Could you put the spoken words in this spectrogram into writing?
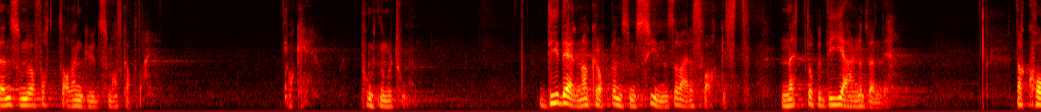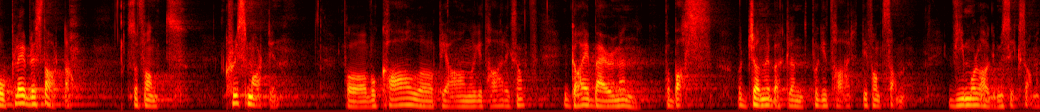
den som du har fått av den Gud som har skapt deg. Ok, Punkt nummer to. De delene av kroppen som synes å være svakest, nettopp de er nødvendige. Da Coplay ble starta, så fant Chris Martin på vokal og piano og gitar. ikke sant? Guy Barryman på bass og Johnny Buckland på gitar. De fant sammen. Vi må lage musikk sammen.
